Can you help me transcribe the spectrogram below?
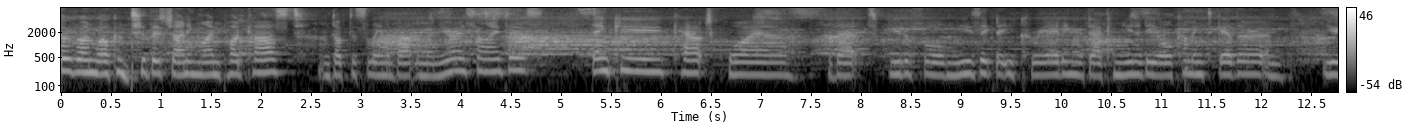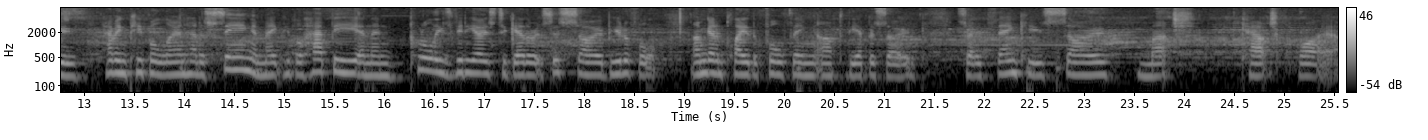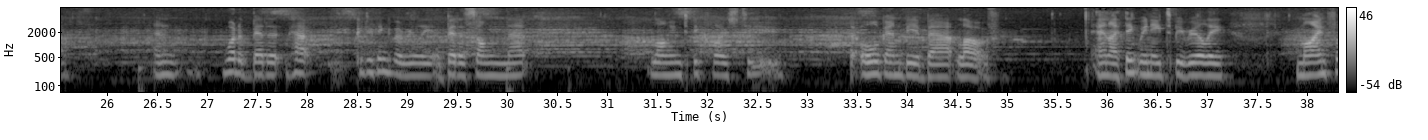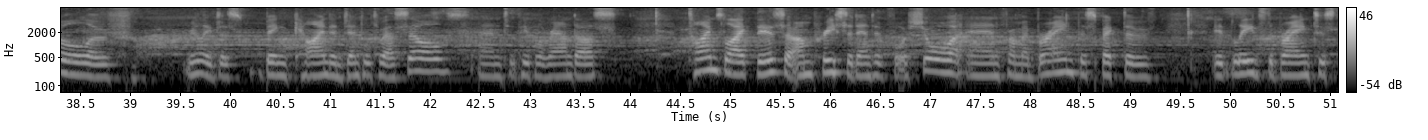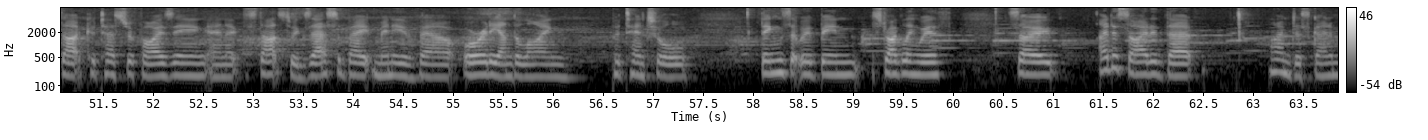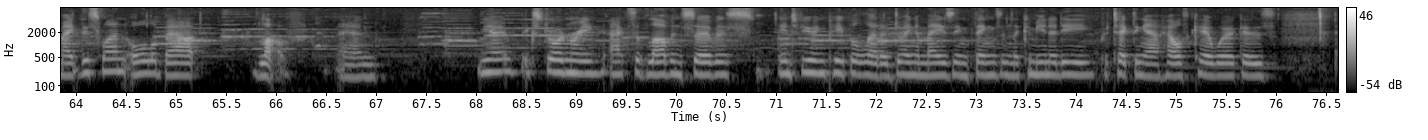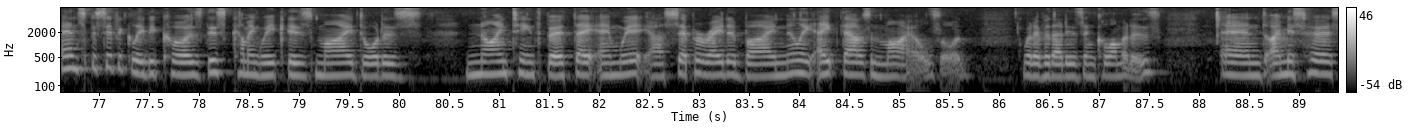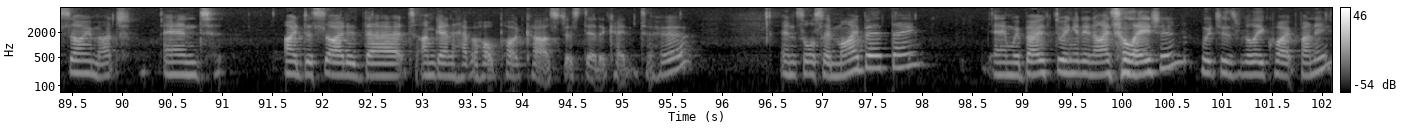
Hello, everyone. Welcome to the Shining Mind podcast. I'm Dr. Selena Bartlett, a neuroscientist. Thank you, Couch Choir, for that beautiful music that you're creating with our community all coming together and you having people learn how to sing and make people happy and then put all these videos together. It's just so beautiful. I'm going to play the full thing after the episode. So thank you so much, Couch Choir. And what a better, how could you think of a really a better song than that? Longing to be close to you. They're all going to be about love. And I think we need to be really mindful of really just being kind and gentle to ourselves and to the people around us. Times like this are unprecedented for sure, and from a brain perspective, it leads the brain to start catastrophizing and it starts to exacerbate many of our already underlying potential things that we've been struggling with. So I decided that I'm just going to make this one all about love and you know extraordinary acts of love and service interviewing people that are doing amazing things in the community protecting our healthcare workers and specifically because this coming week is my daughter's 19th birthday and we are separated by nearly 8,000 miles or whatever that is in kilometers. And I miss her so much. And I decided that I'm going to have a whole podcast just dedicated to her. And it's also my birthday. And we're both doing it in isolation, which is really quite funny.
